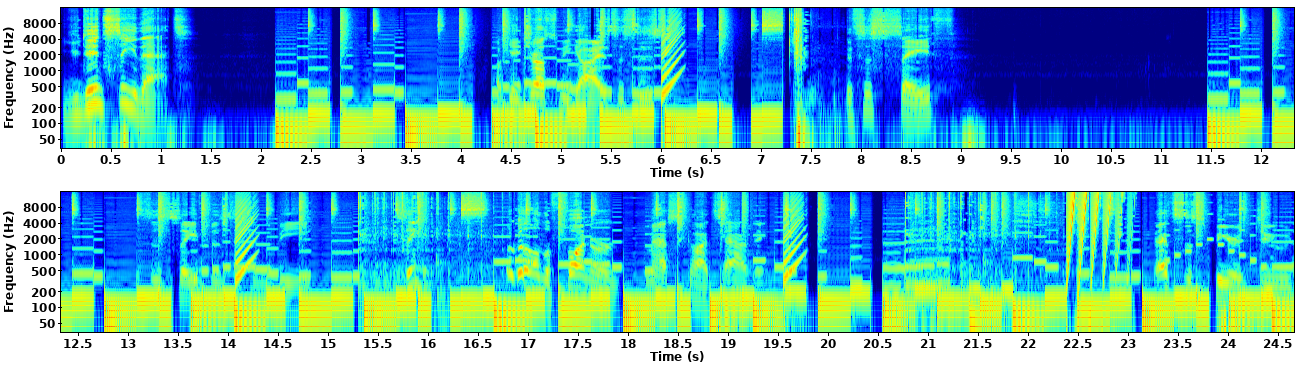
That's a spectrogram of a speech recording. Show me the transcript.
You didn't see that. Okay, trust me guys, this is... This is safe. This is safe as can be. See? Look at all the fun our mascot's having. That's the spirit, dude.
